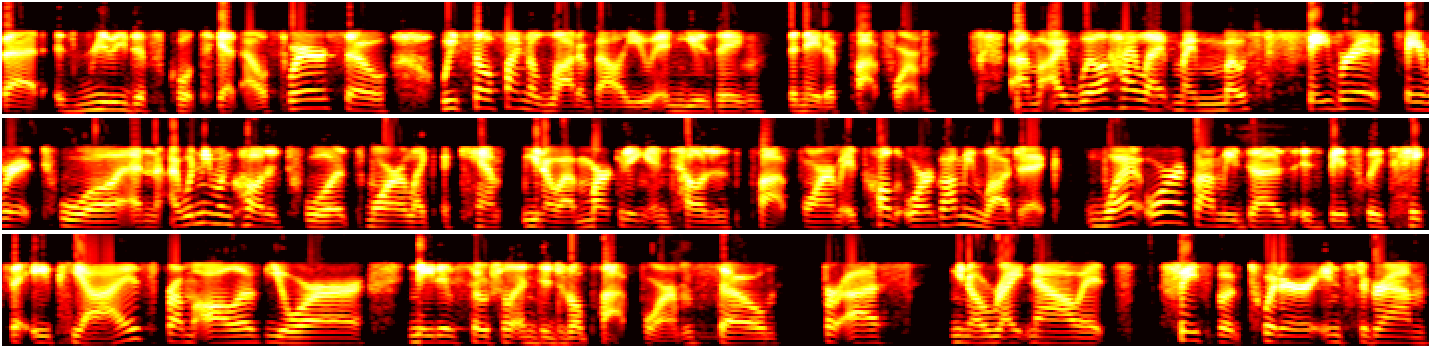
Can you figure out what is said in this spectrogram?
that is really difficult to get elsewhere. So we still find a lot of value in using the native platform. Um, I will highlight my most favorite favorite tool, and I wouldn't even call it a tool. It's more like a camp, you know, a marketing intelligence platform. It's called Origami Logic. What Origami does is basically take the APIs from all of your native social and digital platforms. So for us, you know, right now it's Facebook, Twitter, Instagram,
